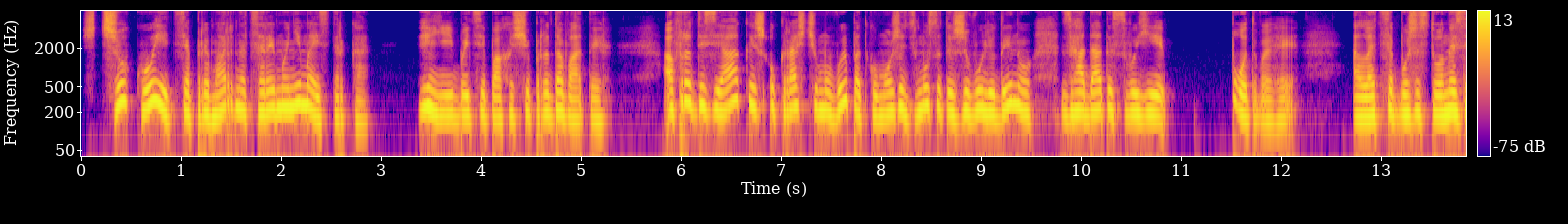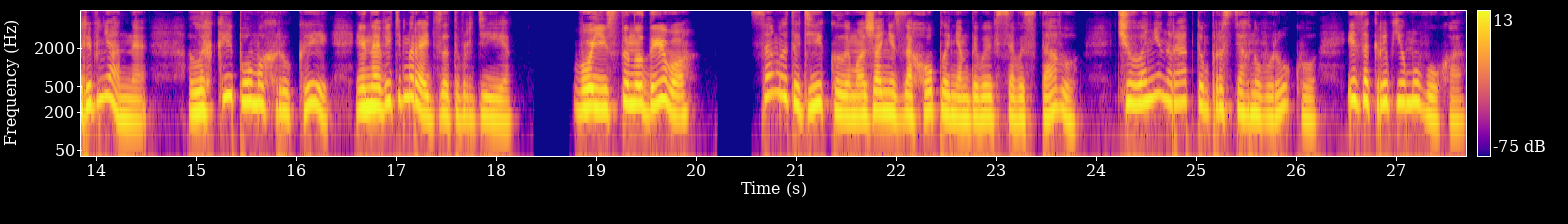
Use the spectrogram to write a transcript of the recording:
Що коїться примарна церемонімейстерка? Їй би ці пахощі продавати. Афродизіаки ж у кращому випадку можуть змусити живу людину згадати свої подвиги. Але це божество незрівнянне, легкий помах руки і навіть мрець затвердіє. Воістину диво. Саме тоді, коли Можані з захопленням дивився виставу, Чуванін раптом простягнув руку і закрив йому вуха.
